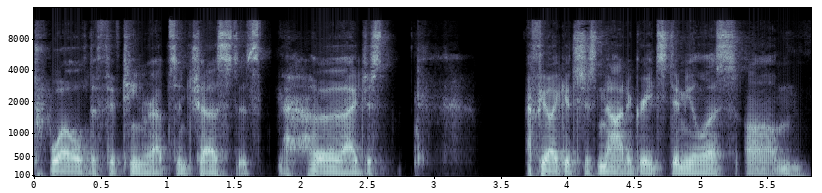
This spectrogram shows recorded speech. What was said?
12 to 15 reps in chest is, uh, I just, I feel like it's just not a great stimulus. Um,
